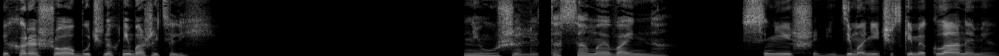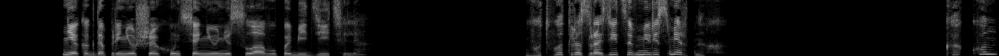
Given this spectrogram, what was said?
и хорошо обученных небожителей. Неужели та самая война с низшими демоническими кланами некогда принесшая Хунсянюню славу победителя, вот-вот разразится в мире смертных. Как он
